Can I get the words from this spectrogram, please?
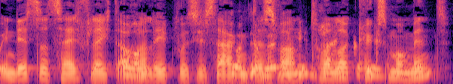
in letzter Zeit vielleicht auch oh. erlebt, wo Sie sagen, das war ein toller Glücksmoment?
